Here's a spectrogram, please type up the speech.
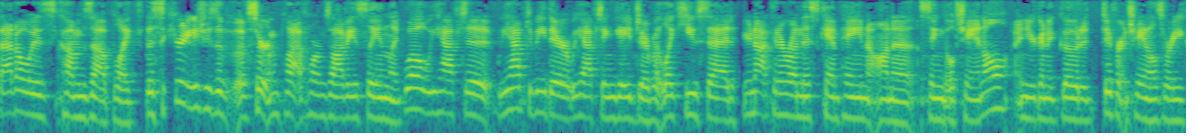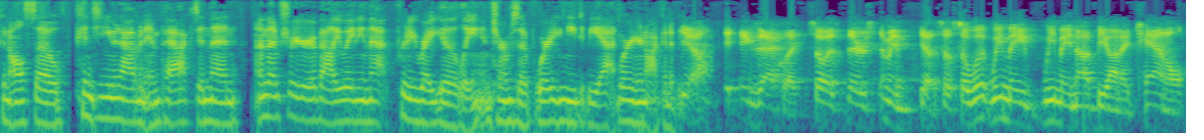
that always comes up like the security issues of, of, certain platforms obviously and like well we have to we have to be there we have to engage there. But like you said you're not going to run this campaign on a single channel and you're going to go to different channels where you can also continue to have an impact. And then and i'm sure you're evaluating that pretty regularly in terms of where you need to be at where you're not going to be yeah at. exactly. So there's i mean yeah so so we may we may not be on a channel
